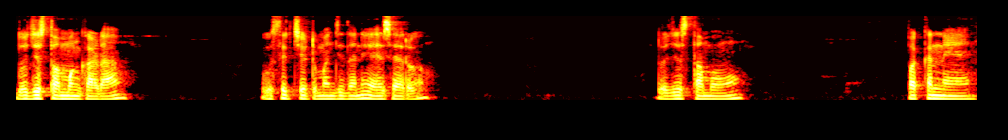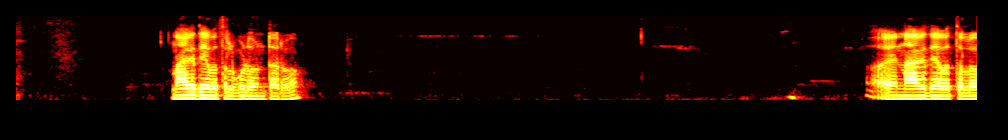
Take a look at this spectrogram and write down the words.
ధ్వజస్తంభం కాడ ఉసిరి చెట్టు మంచిదని వేశారు. ధ్వజస్తంభం. పక్కనే నాగదేవతలు కూడా ఉంటారు. నాగదేవతలు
